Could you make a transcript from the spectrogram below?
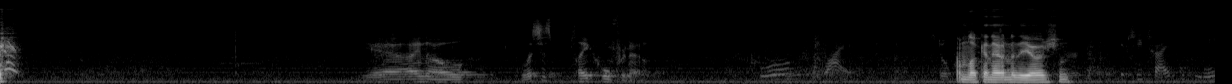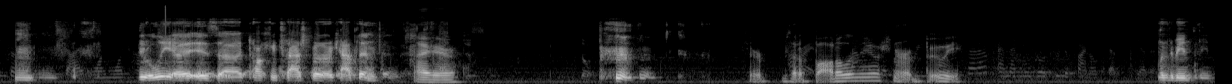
Yeah, I know. Let's just play cool for now. Cool, quiet. I'm looking out into the ocean. If she tries to keep me from mm-hmm. Letting this dive one more time, Julia is uh, talking trash about our captain. I hear. Is, there, is that a bottle in the ocean or a buoy? set up, and then we'll go through the final steps together. what do you mean?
